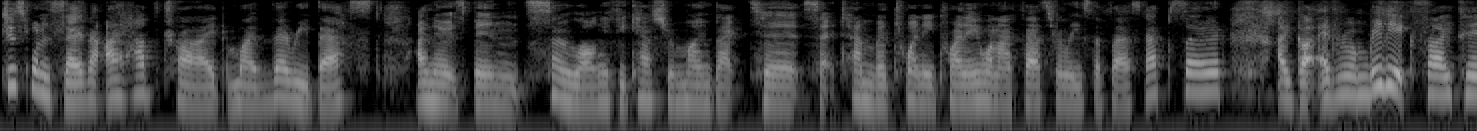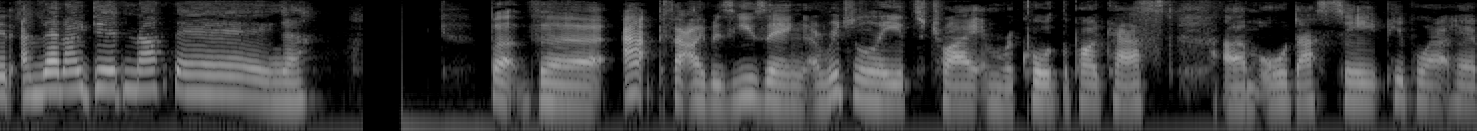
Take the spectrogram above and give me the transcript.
just want to say that I have tried my very best. I know it's been so long. If you cast your mind back to September 2020 when I first released the first episode, I got everyone really excited and then I did nothing but the app that I was using originally to try and record the podcast, um, Audacity, people out here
